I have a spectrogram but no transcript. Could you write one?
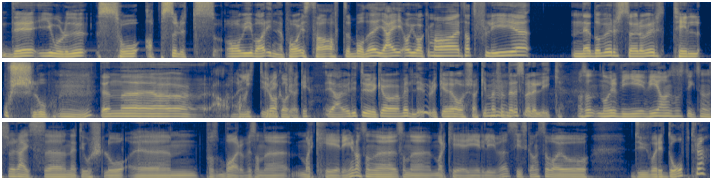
Det gjorde du så absolutt. Og vi var inne på i stad at både jeg og Joakim har tatt fly nedover, sørover, til Oslo. Den øh, ja, Mm. Litt ulike årsaker. Ja, litt ulike, veldig ulike årsaker, men Mm. fremdeles veldig like. Altså, når vi, vi har en sånn stygg tendens til å reise ned til Oslo eh, på, bare ved sånne markeringer. Da, sånne, sånne markeringer i livet. Sist gang så var jo du var i dåp, tror jeg.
